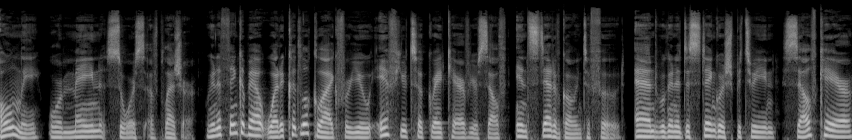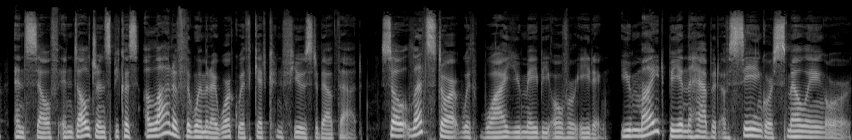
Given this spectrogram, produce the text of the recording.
only or main source of pleasure. We're going to think about what it could look like for you if you took great care of yourself instead of going to food. And we're going to distinguish between self care and self indulgence because a lot of the women I work with get confused about that. So let's start with why you may be overeating you might be in the habit of seeing or smelling or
